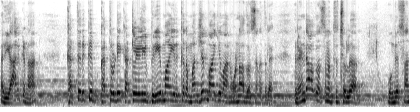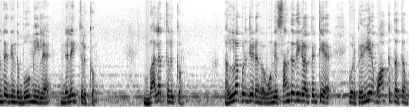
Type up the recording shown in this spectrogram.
அது யாருக்குன்னா கத்தருக்கு கத்தருடைய கட்டளைகளில் பிரியமாக இருக்கிற மனுஷன் பாக்கியவான் ஒன்றாவது வசனத்தில். ரெண்டாவது வசனத்தை சொல்லார் உங்கள் சந்ததி இந்த பூமியில் நிலைத்திருக்கும். பலத்திருக்கும். நல்லா புரிஞ்சுடுங்க உங்கள் சந்ததிகளை பற்றிய ஒரு பெரிய வாக்குத்தத்தம்.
